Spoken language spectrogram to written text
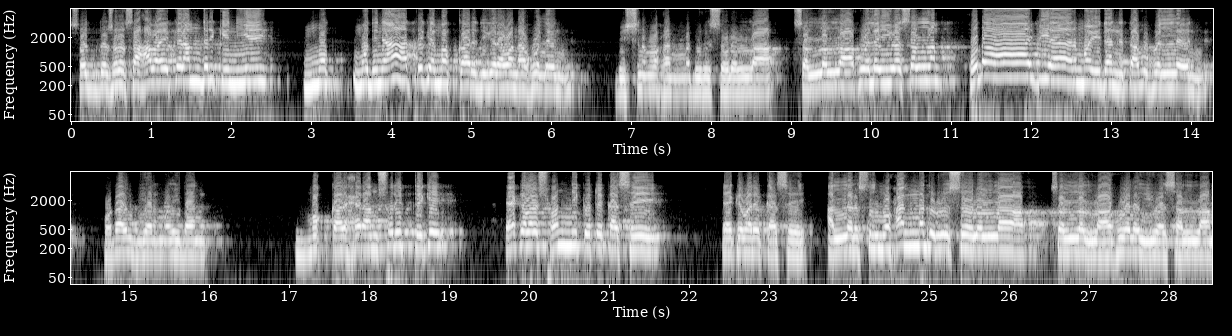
চোদ্দশো সাহাবাই কেরামদেরকে নিয়ে মদিনা থেকে মক্কার দিকে রওনা হলেন বিষ্ণু ময়দানে মক্কার হেরাম শরীফ থেকে একেবারে সন্নিকটে কাছে, একেবারে কাছে আল্লাহ রসুল মোহাম্মদ রসুল্লাহ সাল্লাল্লাহু আলাইহি ওয়াসাল্লাম।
